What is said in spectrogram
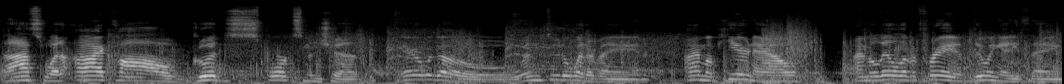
That's what I call good sportsmanship. Here we go, into the weather vane. I'm up here now. I'm a little afraid of doing anything.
